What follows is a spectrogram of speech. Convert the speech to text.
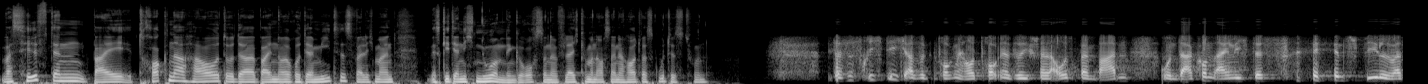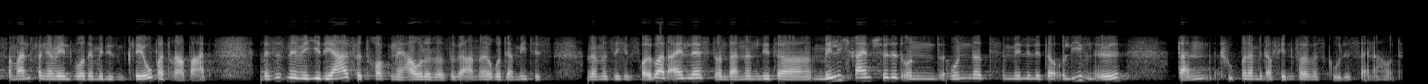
Was hilft denn bei trockener Haut oder bei Neurodermitis? Weil ich meine, es geht ja nicht nur um den Geruch, sondern vielleicht kann man auch seiner Haut was Gutes tun. Das ist richtig, also trockene Haut trocknet natürlich schnell aus beim Baden und da kommt eigentlich das ins Spiel, was am Anfang erwähnt wurde mit diesem Kleopatra-Bad. Das ist nämlich ideal für trockene Haut oder sogar Neurodermitis, wenn man sich in Vollbad einlässt und dann einen Liter Milch reinschüttet und 100 Milliliter Olivenöl dann tut man damit auf jeden Fall was Gutes seiner Haut.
